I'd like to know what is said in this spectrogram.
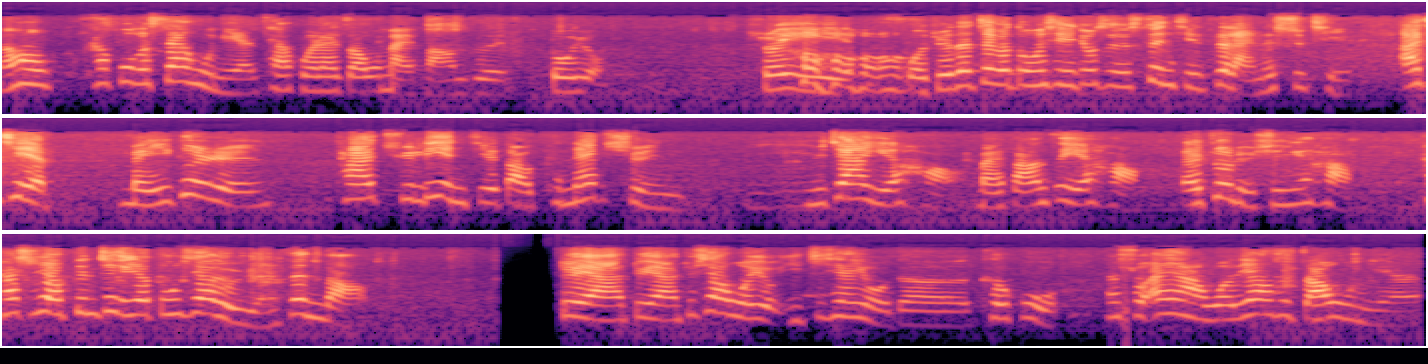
然后他过个三五年才回来找我买房子都有。所以 我觉得这个东西就是顺其自然的事情，而且每一个人他去链接到 connection，瑜伽也好，买房子也好，来做旅行也好，他是要跟这个要东西要有缘分的。对呀，对呀，就像我有一之前有的客户，他说，哎呀，我要是早五年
